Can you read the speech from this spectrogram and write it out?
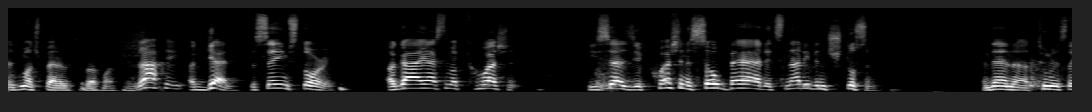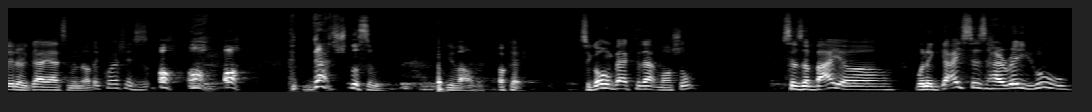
It's much better with Rebbe Mizrahi. Again, the same story. A guy asked him a question. He says, Your question is so bad, it's not even shtusim. And then uh, two minutes later, a guy asks him another question. He says, Oh, oh, oh, that's shtusim. Givalda. Okay. So going back to that marshal, says Abaya, when a guy says Harehu,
